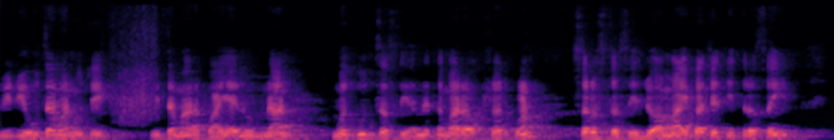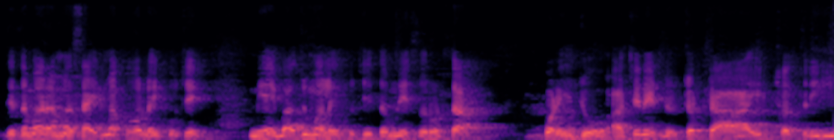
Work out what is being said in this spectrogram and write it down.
વીડિયો ઉતારવાનો છે એ તમારા પાયાનું જ્ઞાન મજબૂત થશે અને તમારા અક્ષર પણ સરસ થશે. જો આમાં આપ્યા છે ચિત્ર સહિત, તે તમારામાં સાઈડમાં ક લખ્યું છે, મેં અહીં બાજુમાં લખ્યું છે, તમને સરળતા પડે. જો આ છે ને ચટાઈ, છત્રી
